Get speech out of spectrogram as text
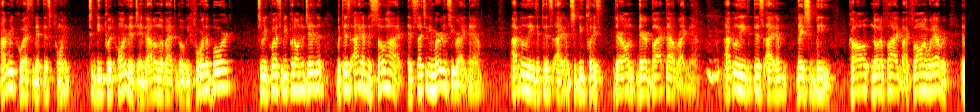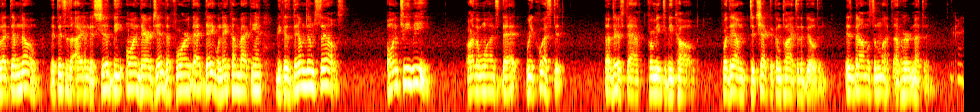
I'm requesting at this point to be put on the agenda. I don't know if I have to go before the board to request to be put on the agenda, but this item is so hot and such an emergency right now. I believe that this item should be placed. They're on. They're blacked out right now. Mm-hmm. I believe that this item they should be called, notified by phone or whatever, and let them know that this is an item that should be on their agenda for that day when they come back in, because them themselves on TV are the ones that requested of their staff for me to be called, for them to check the compliance of the building. It's been almost a month. I've heard nothing. Okay.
